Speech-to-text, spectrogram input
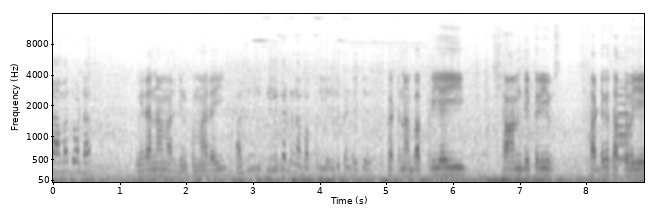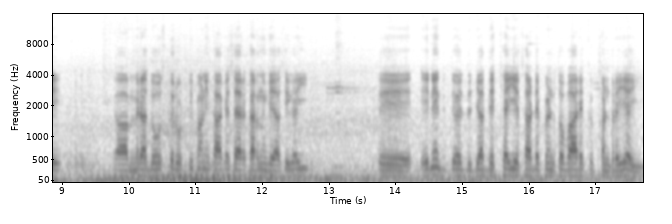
ਨਾਮ ਆ ਤੁਹਾਡਾ? ਮੇਰਾ ਨਾਮ ਅਰਜਨ ਕੁਮਾਰ ਹੈ ਜੀ। ਅਰਜੁਨ ਜੀ ਕੀ ਘਟਨਾ ਵਾਪਰੀ ਹੈ ਜਿਹੜੀ ਪਿੰਡ 'ਚ? ਘਟਨਾ ਵਾਪਰੀ ਹੈ ਜੀ ਸ਼ਾਮ ਦੇ ਕਰੀਬ 7:30 ਵਜੇ। ਅ, ਮੇਰਾ ਦੋਸਤ ਰੋਟੀ ਪਾਣੀ ਖਾ ਕੇ ਸੈਰ ਕਰਨ ਗਿਆ ਸੀਗਾ ਜੀ। ਤੇ ਇਹਨੇ ਦ- ਦ- ਜਦ ਦੇਖਿਆ ਜੀ ਇਹ ਸਾਡੇ ਪਿੰਡ ਤੋਂ ਬਾਹਰ ਇੱਕ ਖੰਡਰ ਜਿਹਾ ਜੀ।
